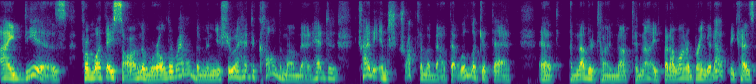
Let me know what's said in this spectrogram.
ideas from what they saw in the world around them. And Yeshua had to call them on that, had to try to instruct them about that. We'll look at that at another time, not tonight, but I want to bring it up because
